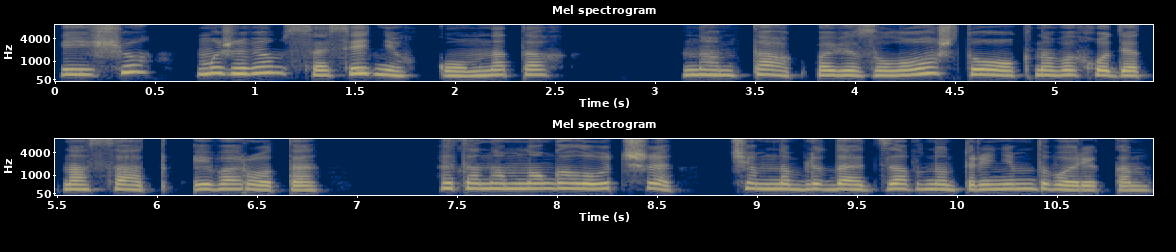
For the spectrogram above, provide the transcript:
И еще мы живем в соседних комнатах. Нам так повезло, что окна выходят на сад и ворота. Это намного лучше, чем наблюдать за внутренним двориком.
